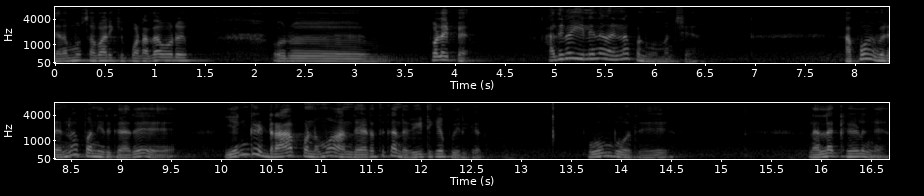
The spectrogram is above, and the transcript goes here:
தினமும் சவாரிக்கு போனால் தான் ஒரு ஒரு பிழைப்பேன் அதுவே இல்லைன்னா அவன் என்ன பண்ணுவான் மனுஷன்? அப்போ இவர் என்ன பண்ணியிருக்காரு எங்கே ட்ராப் பண்ணுமோ அந்த இடத்துக்கு அந்த வீட்டுக்கே போயிருக்காரு. போகும்போது நல்லா கேளுங்க.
